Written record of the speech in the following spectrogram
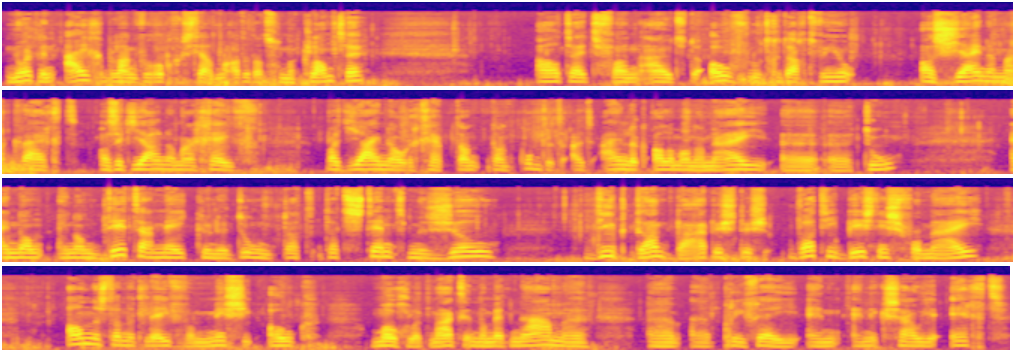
nooit mijn eigen belang voorop gesteld, maar altijd dat van mijn klanten. Altijd vanuit de overvloed gedacht van joh, als jij nou maar krijgt, als ik jou nou maar geef wat jij nodig hebt, dan, dan komt het uiteindelijk allemaal naar mij uh, uh, toe. En dan, en dan dit daarmee kunnen doen, dat, dat stemt me zo diep dankbaar. Dus, dus wat die business voor mij, anders dan het leven van missie ook mogelijk maakt. En dan met name uh, privé. En, en ik zou je echt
